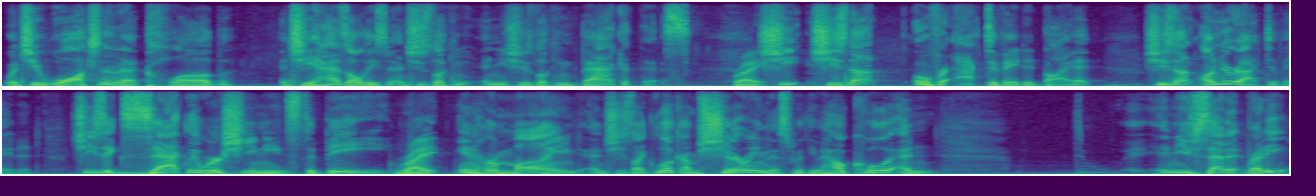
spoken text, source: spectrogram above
when she walks into that club and she has all these, and she's looking and she's looking back at this, Right. She she's not overactivated by it. She's not underactivated. She's exactly where she needs to be, Right. in her mind. And she's like, "Look, I'm sharing this with you. How cool!" And and you said it. Ready?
